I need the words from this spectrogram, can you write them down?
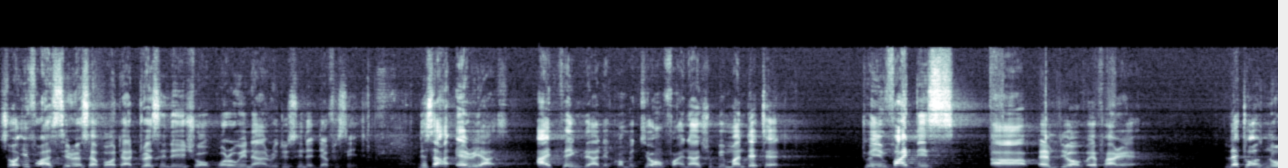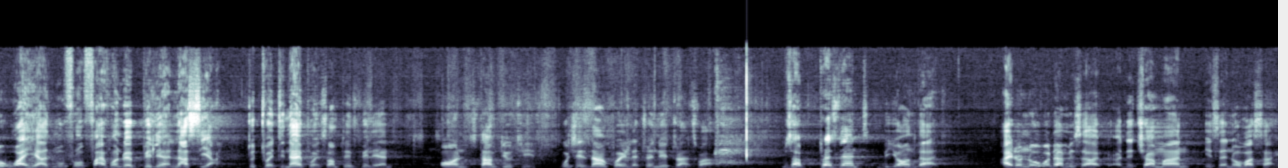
So if we are serious about addressing the issue of borrowing and reducing the deficit, these are areas I think that the Committee on Finance should be mandated to invite this uh, MD of FRA Let us know why he has moved from 500 billion last year to 29 point something billion on stamp duties, which is now for electronic transfer. Mr. President, beyond that, I don't know whether Mr. Uh, the chairman is an oversight.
